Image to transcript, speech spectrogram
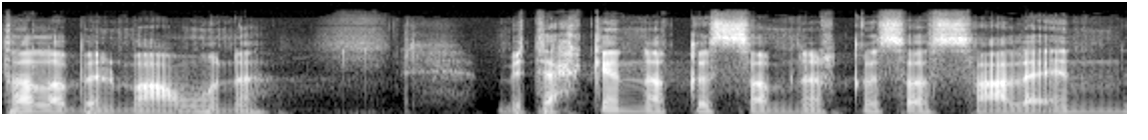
طلب المعونة. بتحكي لنا قصة من القصص على إن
